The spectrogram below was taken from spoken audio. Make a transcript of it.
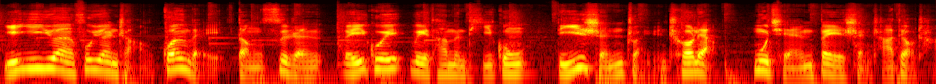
一医院副院长关伟等四人违规为他们提供离沈转运车辆，目前被审查调查。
